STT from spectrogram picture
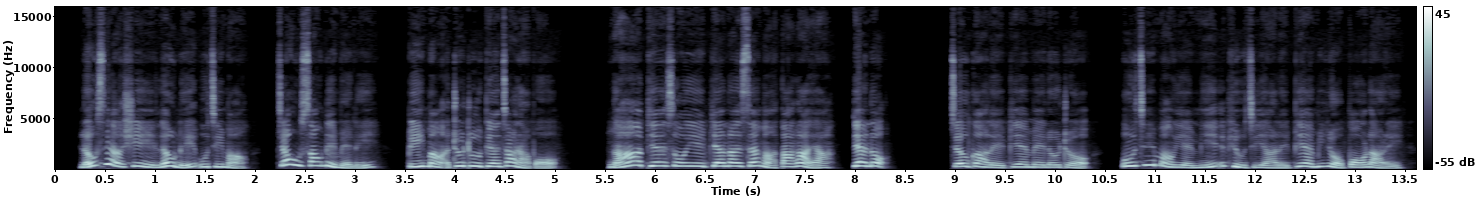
။လုံးဆရာရှိရင်လုံးလေဦးကြီးမောင်ကြောက်စောင်းနေမယ်လေ။ပြီးမှအတူတူပြန်ကြတာပေါ့။ငါပြန်ဆိုရင်ပြန်နိုင်စမ်းမှာတာလှရပြန်တော့ကျုပ်ကလည်းပြန်မယ်လို့တော့ဦးကြီးမောင်ရဲ့မြင်းအဖြူကြီးကလည်းပြန်ပြီးတော့ပေါ်လာတယ်။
